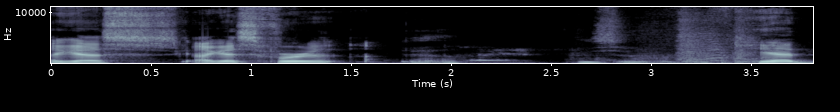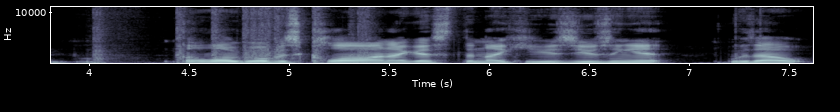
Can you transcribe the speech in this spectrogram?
I guess I guess for Yeah. He sued with them. he had the logo of his claw, and I guess the Nike is using it without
